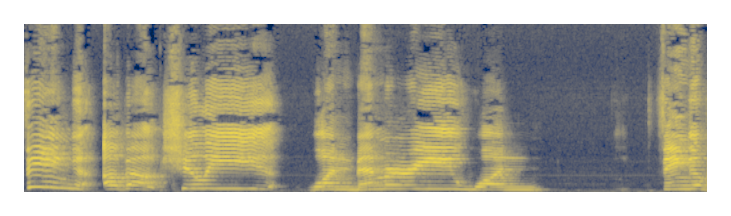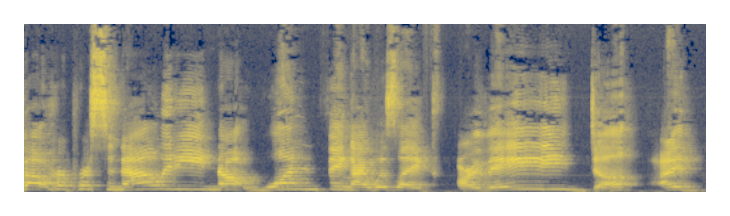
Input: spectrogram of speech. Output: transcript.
thing about Chili, one memory, one thing about her personality, not one thing. I was like, are they done? I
